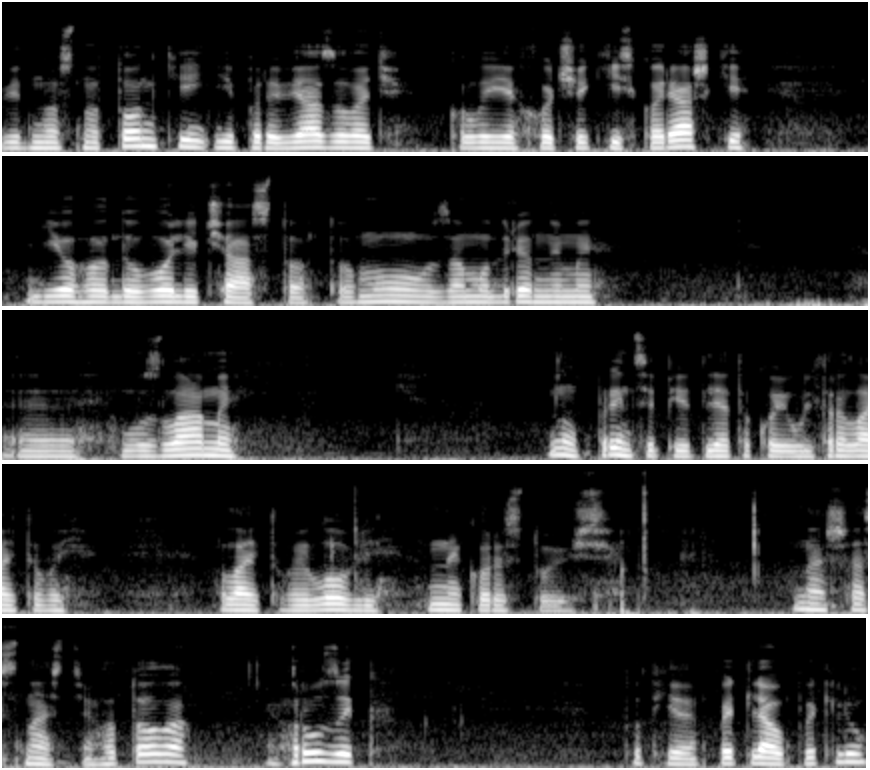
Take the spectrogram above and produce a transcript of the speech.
відносно тонкий і перев'язувати, коли є хоч якісь коряшки, його доволі часто. Тому замудреними е, вузлами, ну, в принципі, для такої ультралайтової лайтової ловлі не користуюся. Наша снасть готова. Грузик. Тут є петля в петлю,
